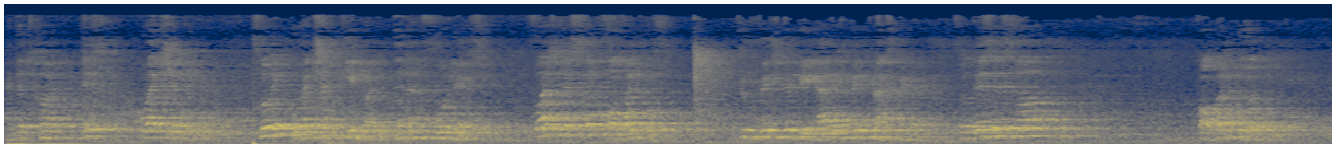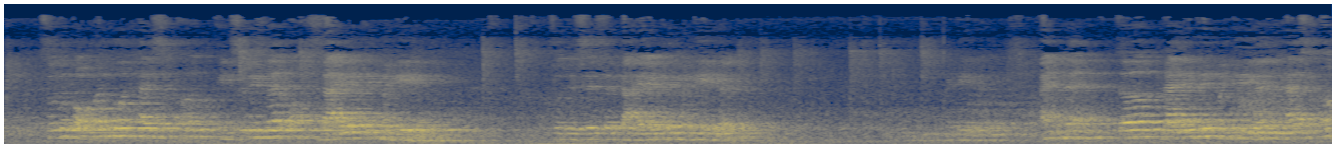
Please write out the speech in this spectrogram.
And the third is coaxial cable. So in coaxial cable, there are four layers. First is the copper core through which the data is being transmitted. So this is the copper core. So the copper core has an insulator of dielectric material. So this is the dielectric material. material. And then the dielectric material has a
